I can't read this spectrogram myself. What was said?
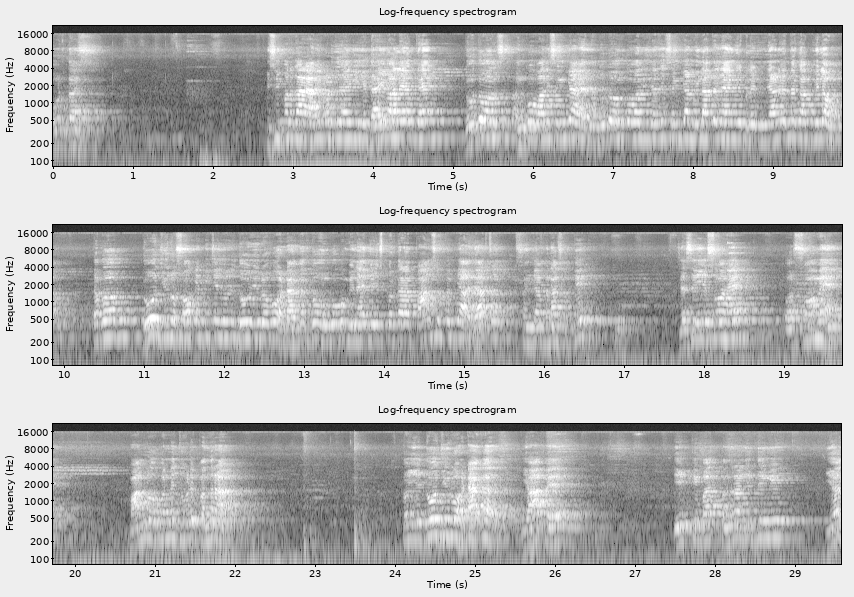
और दस। इसी प्रकार आगे बढ़ते जाएँगे। ये ढाई वाले अंक है। दो दो अंकों वाली संख्या है तो दो दो अंकों वाली जैसे संख्या मिलाते जाएँगे। भले निन्यानवे तक आप मिलाओ। तब दो ज़ीरो सौ के पीछे जो दो ज़ीरो को हटाकर दो अंकों को मिलाएँगे। इस प्रकार आप पाँच सौ तक या हज़ार तक संख्या बना सकते जैसे ये सौ है और सौ में मान लो अपन ने जोड़े पंद्रह। तो ये दो ज़ीरो हटाकर यहाँ पे एक के बाद पंद्रह लिख देंगे। यह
